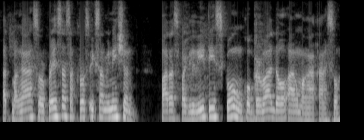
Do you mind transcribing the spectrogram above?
at mga sorpresa sa cross-examination para sa paglilitis kung kumpirmado ang mga kaso.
